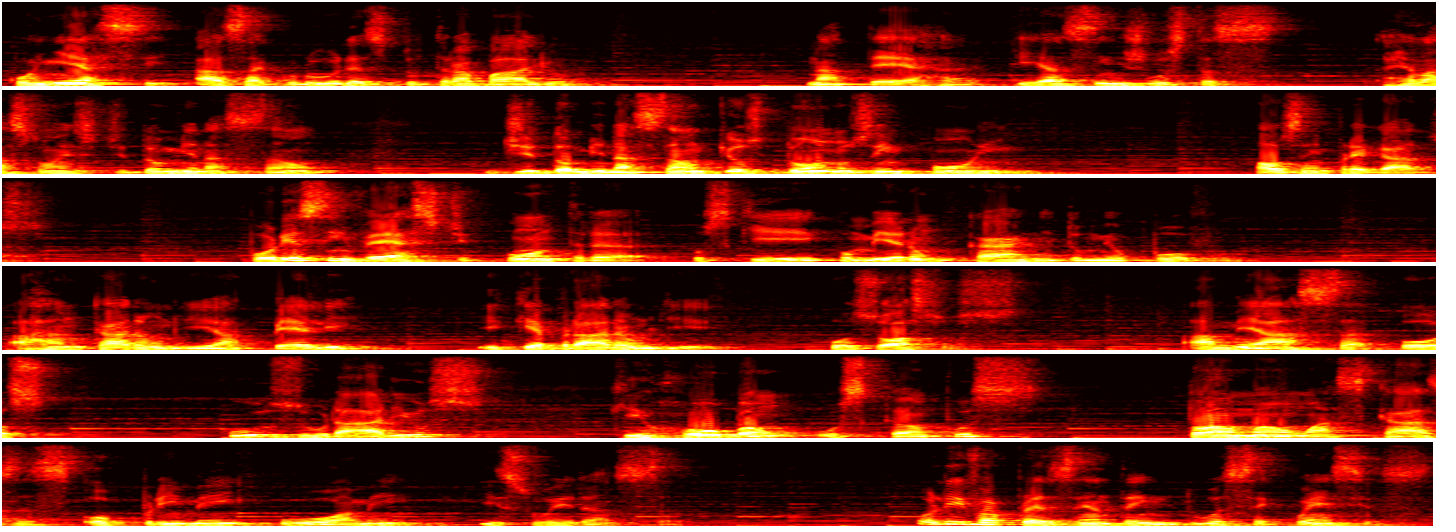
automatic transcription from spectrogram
conhece as agruras do trabalho, na terra e as injustas relações de dominação, de dominação que os donos impõem aos empregados. Por isso investe contra os que comeram carne do meu povo, arrancaram-lhe a pele e quebraram-lhe os ossos, ameaça os usurários que roubam os campos, tomam as casas, oprimem o homem e sua herança. O livro apresenta em duas sequências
